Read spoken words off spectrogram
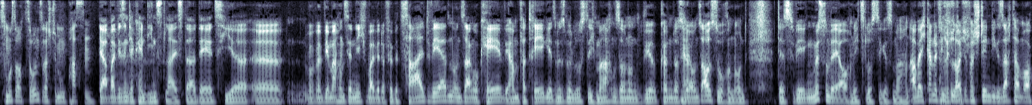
es muss auch zu unserer Stimmung passen. Ja, weil wir sind ja kein Dienstleister, der jetzt hier, äh, wir machen es ja nicht, weil wir dafür bezahlt werden und sagen, okay, wir haben Verträge, jetzt müssen wir lustig machen, sondern wir können das ja, ja uns aussuchen und deswegen müssen wir ja auch nichts Lustiges machen. Aber ich kann natürlich Richtig. Leute verstehen, die gesagt haben, oh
